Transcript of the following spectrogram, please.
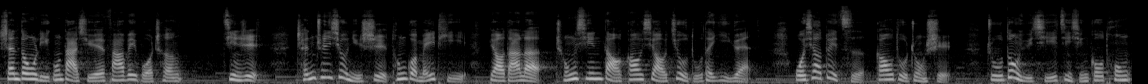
山东理工大学发微博称，近日陈春秀女士通过媒体表达了重新到高校就读的意愿，我校对此高度重视，主动与其进行沟通，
